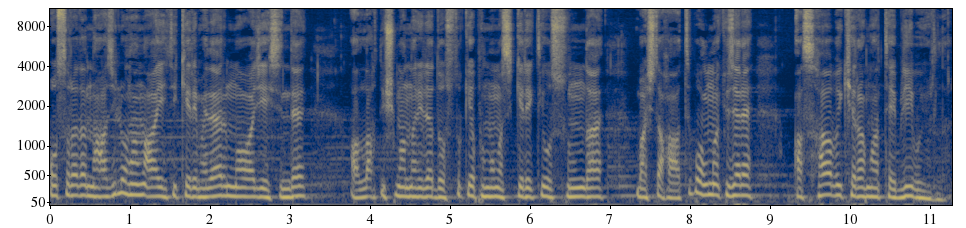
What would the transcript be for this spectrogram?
o sırada nazil olan ayeti kerimeler muvacihesinde Allah düşmanlarıyla dostluk yapılmaması gerektiği hususunda başta hatip olmak üzere ashab-ı kirama tebliğ buyurdular.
